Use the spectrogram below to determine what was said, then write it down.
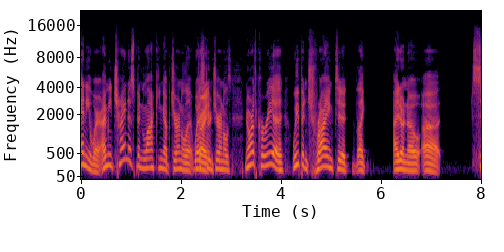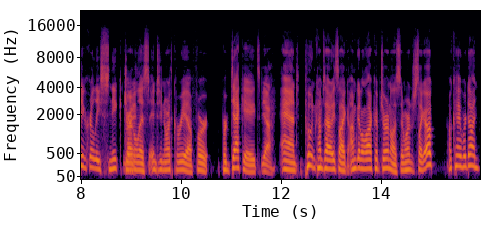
anywhere? I mean, China's been locking up journalists, Western Right. journalists. North Korea, we've been trying to, like, I don't know, uh, secretly sneak Right. journalists into North Korea for, for decades. Yeah. And Putin comes out, he's like, I'm going to lock up journalists. And we're just like, oh, okay, we're done.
